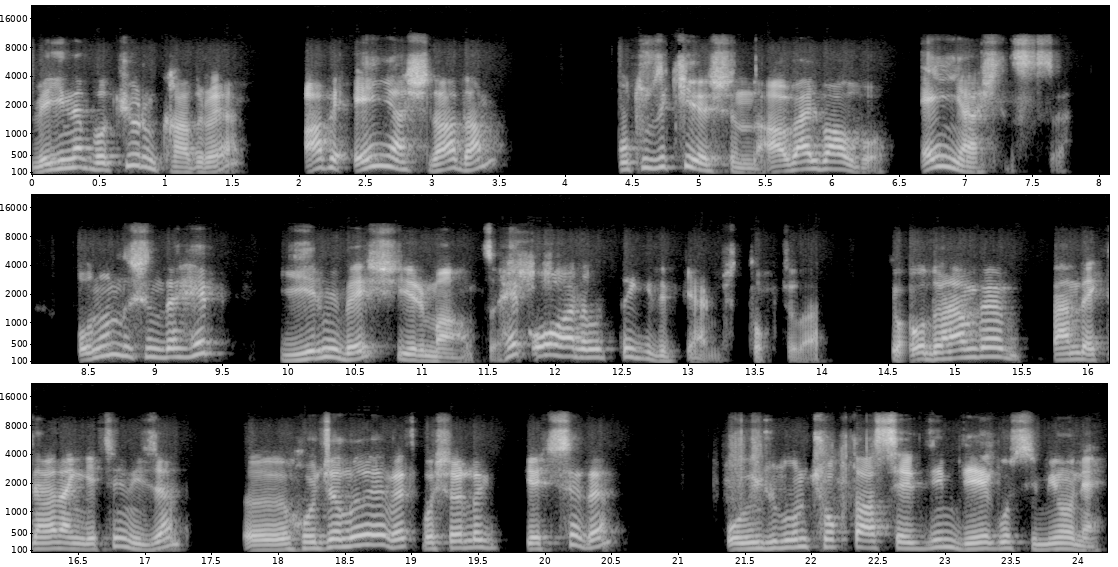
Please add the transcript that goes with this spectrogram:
Ve yine bakıyorum kadroya. Abi en yaşlı adam 32 yaşında. Abel Balbo. En yaşlısı. Onun dışında hep 25-26. Hep o aralıkta gidip gelmiş topçular. O dönemde ben de eklemeden geçemeyeceğim. Ee, hocalığı evet başarılı geçse de oyunculuğunu çok daha sevdiğim Diego Simeone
